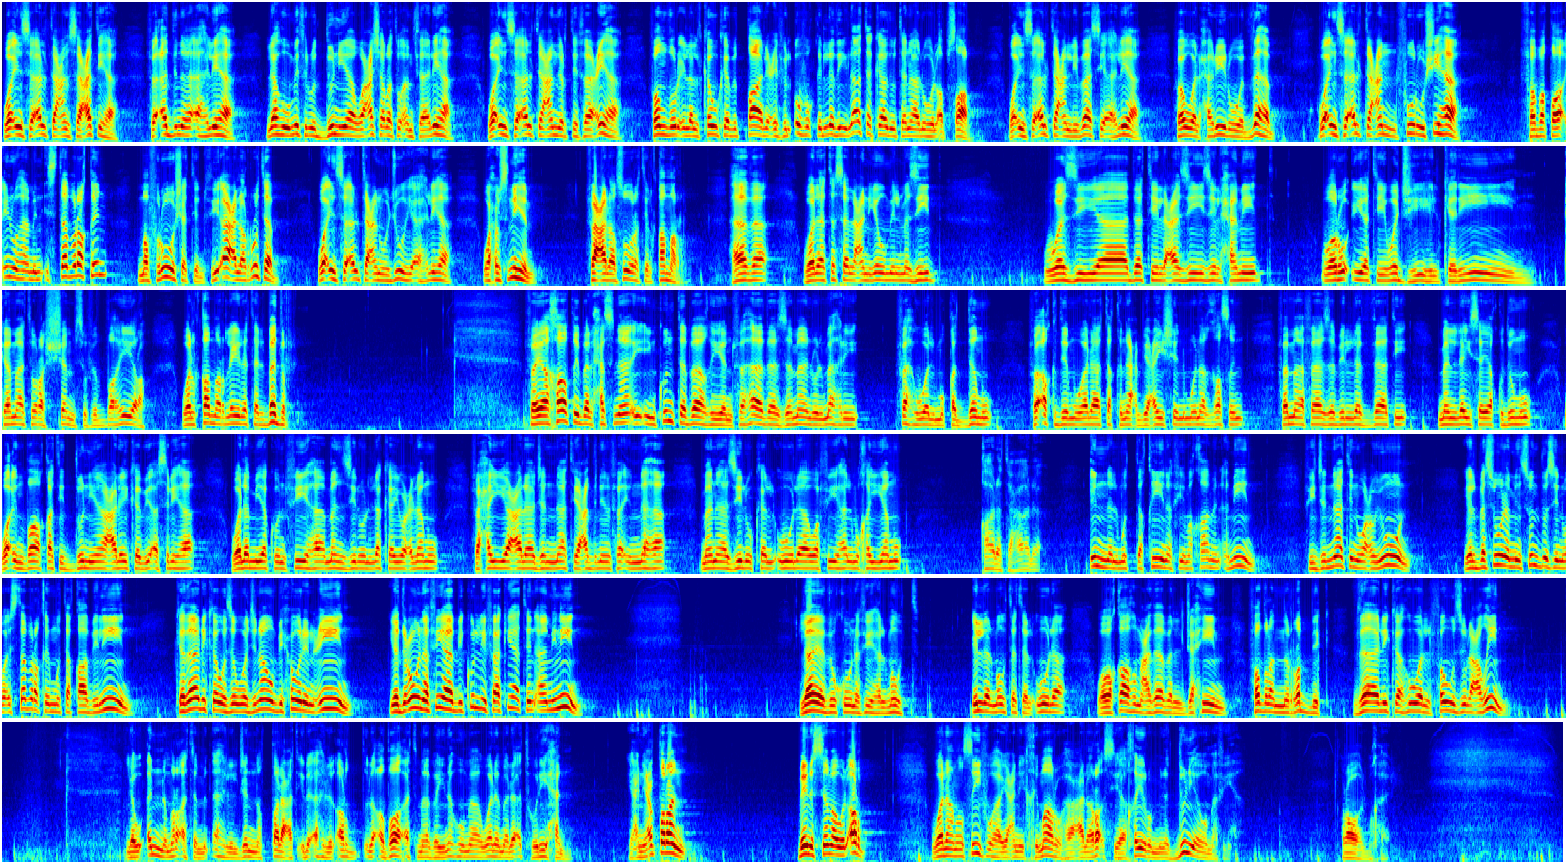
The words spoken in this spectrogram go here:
وإن سألت عن سعتها فأدنى أهلها له مثل الدنيا وعشرة أمثالها وإن سألت عن ارتفاعها فانظر إلى الكوكب الطالع في الأفق الذي لا تكاد تناله الأبصار وإن سألت عن لباس أهلها فهو الحرير والذهب وإن سألت عن فرشها فبطائنها من استبرق مفروشة في أعلى الرتب وإن سألت عن وجوه أهلها وحسنهم فعلى صورة القمر. هذا ولا تسل عن يوم المزيد وزيادة العزيز الحميد ورؤية وجهه الكريم. كما ترى الشمس في الظهيرة والقمر ليلة البدر. فيا خاطب الحسناء إن كنت باغيا فهذا زمان المهر فهو المقدم. فأقدم ولا تقنع بعيش منغص فما فاز باللذات من ليس يقدم. وإن ضاقت الدنيا عليك بأسرها ولم يكن فيها منزل لك يعلم فحي على جنات عدن فإنها منازلك الأولى وفيها المخيم. قال تعالى إن المتقين في مقام أمين في جنات وعيون يلبسون من سندس واستبرق متقابلين. كذلك وزوجناهم بحور عين يدعون فيها بكل فاكهة آمنين. لا يذوقون فيها الموت إلا الموتة الأولى ووقاهم عذاب الجحيم. فضلا من ربك ذلك هو الفوز العظيم. لو أن امرأة من أهل الجنة اطلعت إلى أهل الأرض لأضاءت ما بينهما ولملأته ريحا يعني عطرا بين السماء والأرض ولنصيفها يعني خمارها على رأسها خير من الدنيا وما فيها. رواه البخاري.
